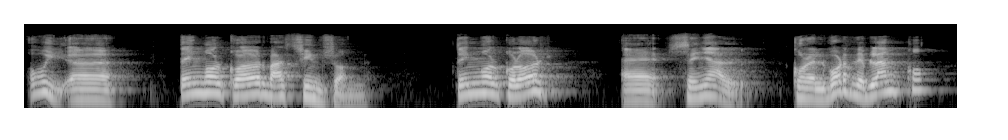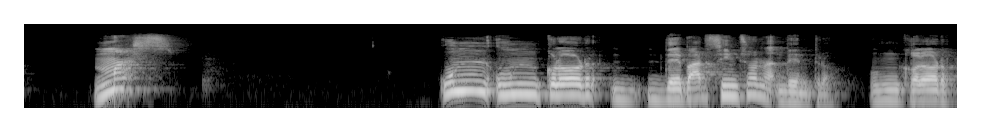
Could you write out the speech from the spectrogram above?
uy, eh, tengo el color Bart Simpson, tengo el color eh, señal con el borde blanco más un, color de Bart Simpson dentro, un color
